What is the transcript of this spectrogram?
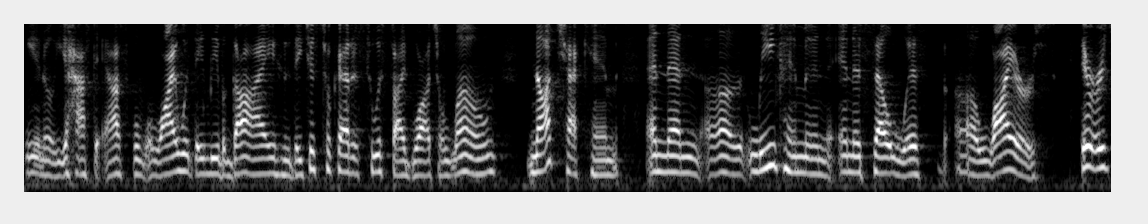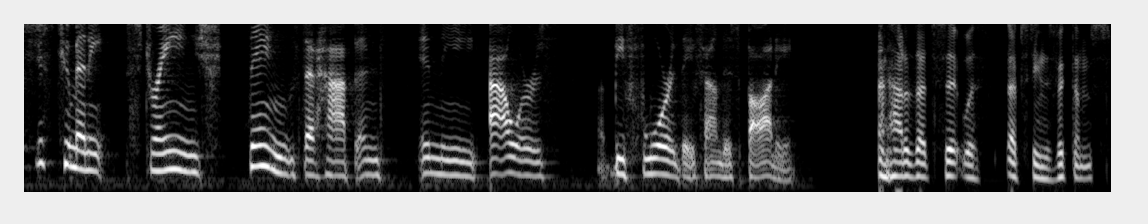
You know, you have to ask, well, why would they leave a guy who they just took out a suicide watch alone, not check him, and then uh, leave him in, in a cell with uh, wires? There just too many strange things that happened in the hours before they found his body. And how does that sit with Epstein's victims?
